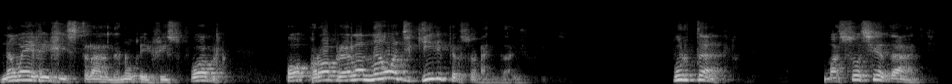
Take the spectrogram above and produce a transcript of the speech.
não é registrada no registro público, próprio, ela não adquire personalidade jurídica. Portanto, uma sociedade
